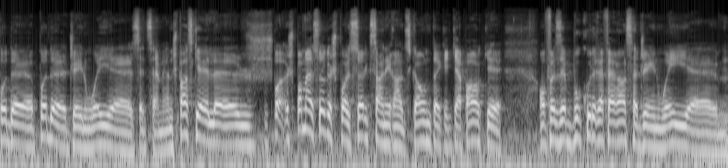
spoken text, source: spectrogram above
Pas de, pas de Janeway euh, cette semaine. Je pense que je suis pas mal sûr que je suis pas le seul qui s'en est rendu compte à quelque part que on faisait beaucoup de références à Janeway euh,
